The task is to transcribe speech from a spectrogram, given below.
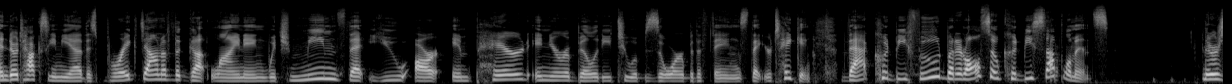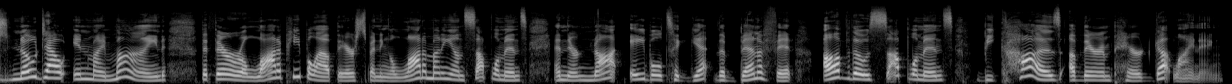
endotoxemia, this breakdown of the gut lining, which means that you are impaired in your ability to absorb the things that you're taking. That could be food, but it also could be supplements. There's no doubt in my mind that there are a lot of people out there spending a lot of money on supplements and they're not able to get the benefit of those supplements because of their impaired gut lining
